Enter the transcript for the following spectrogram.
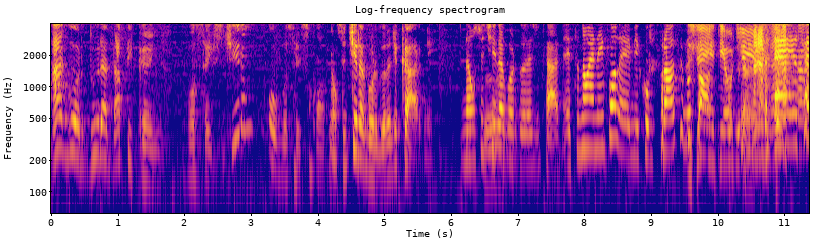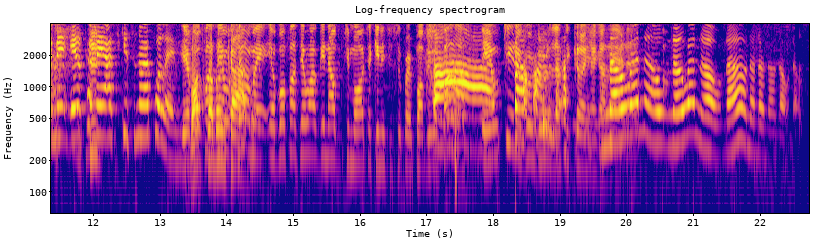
A gordura da picanha, vocês tiram ou vocês comem? Não se tira a gordura de carne. Não se tira a gordura de carne. Isso não é nem polêmico. Próximo tópico. Gente, eu tiro. é, eu também, eu também acho que isso não é polêmico. Eu vou fazer o, não, mas eu vou fazer o Agnaldo Timóteo aqui nesse Super Pop e vou Ah, falar. Eu tiro a gordura da picanha, galera. Não é não, não é não. Não, não, não, não, não, não.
